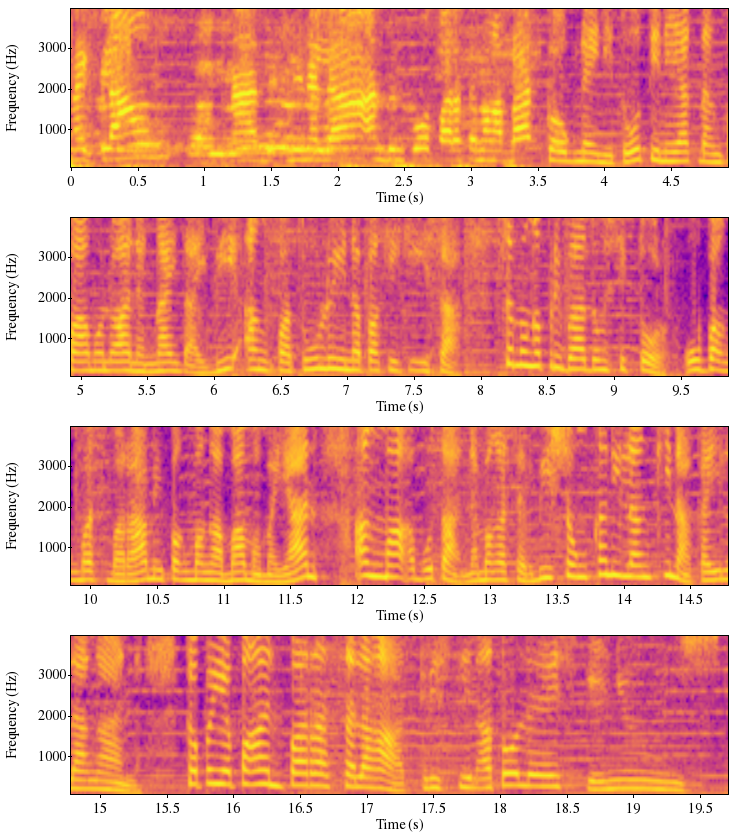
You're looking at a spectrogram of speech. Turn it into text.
May clown na dinala andun po para sa mga bata. Kaugnay nito, tiniyak ng pamunuan ng 9th IB ang patuloy na pakikiisa sa mga pribadong sektor upang mas marami pang mga mamamayan ang maabutan ng mga serbisyong kanilang kinakailangan. Kapayapaan para sa lahat, Christine Atole, Spear News.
